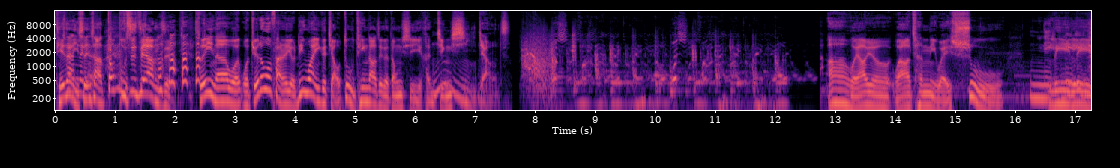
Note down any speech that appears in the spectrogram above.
贴在你身上都不是这样子，所以呢，我我觉得我反而有另外一个角度听到这个东西，很惊喜，这样。啊！我要用，我要称你为树。丽丽，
